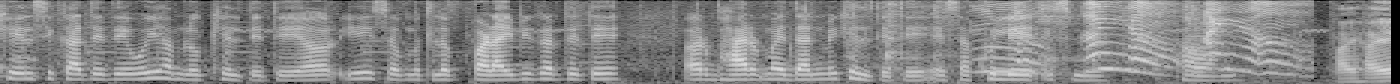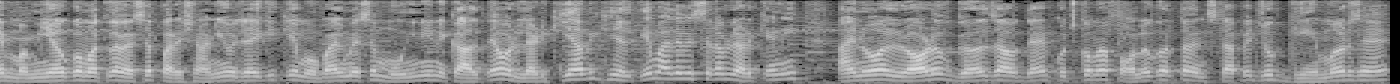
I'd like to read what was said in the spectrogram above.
खेल सिखाते थे वही हम लोग खेलते थे और यही सब मतलब पढ़ाई भी करते थे और बाहर मैदान में खेलते थे ऐसा खुले इसमें हवा में। हाय हाय, मम्मियों को मतलब ऐसे परेशानी हो जाएगी कि मोबाइल में से मुँह ही नहीं निकालते हैं और लड़कियाँ भी खेलती हैं। बाद में सिर्फ़ लड़के नहीं I know a lot of girls out there कुछ को मैं फॉलो करता हूँ इंस्टा पे, जो गेमर्स हैं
